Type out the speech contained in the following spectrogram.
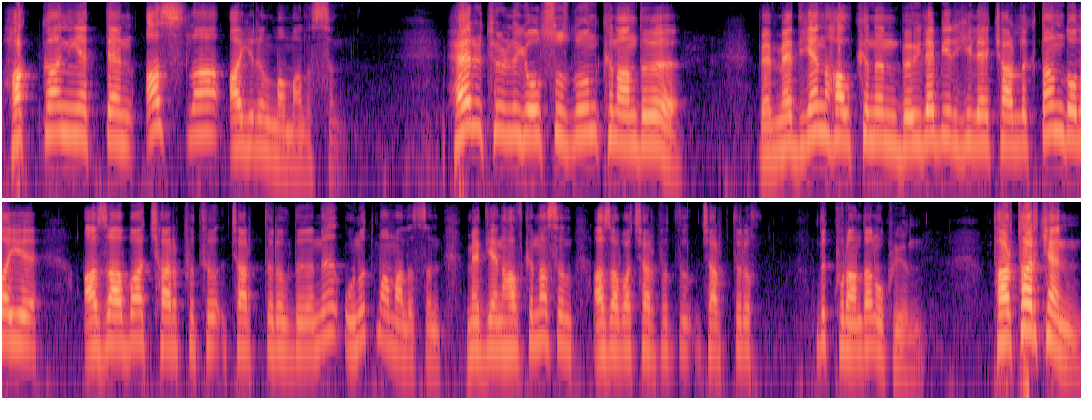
hakkaniyetten asla ayrılmamalısın. Her türlü yolsuzluğun kınandığı ve Medyen halkının böyle bir hilekarlıktan dolayı azaba çarpıtı, çarptırıldığını unutmamalısın. Medyen halkı nasıl azaba çarpıtı, çarptırıl, Kur'an'dan okuyun. Tartarken,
